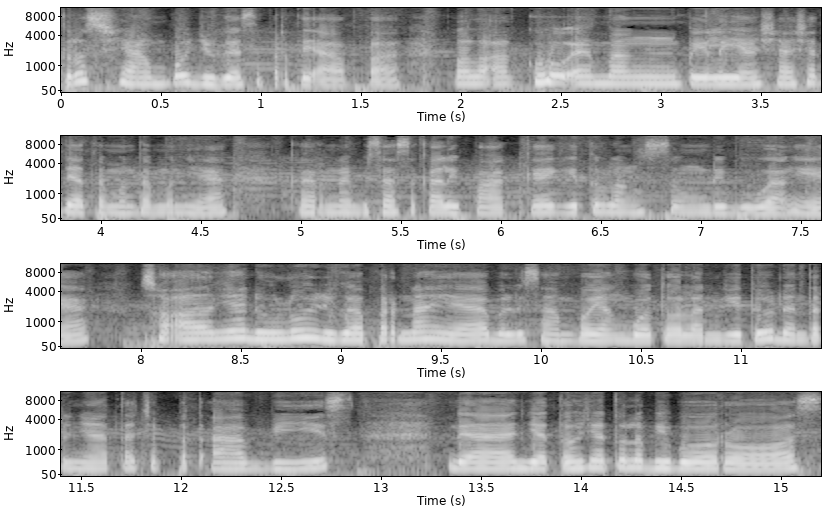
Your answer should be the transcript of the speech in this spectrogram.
Terus shampoo juga seperti apa? Kalau aku emang pilih yang sachet ya teman-teman ya, karena bisa sekali pakai gitu langsung dibuang ya. Soalnya dulu juga pernah ya beli sampo yang botolan gitu dan ternyata cepet habis dan jatuhnya tuh lebih boros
